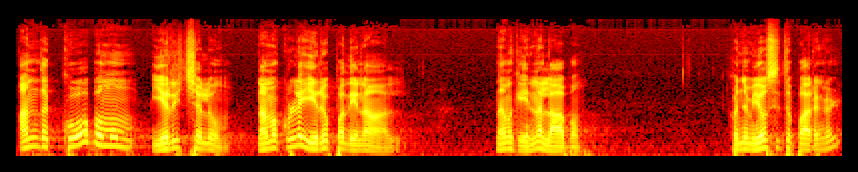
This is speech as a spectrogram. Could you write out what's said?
அந்த கோபமும் எரிச்சலும் நமக்குள்ளே இருப்பதினால் நமக்கு என்ன லாபம்? கொஞ்சம் யோசித்து பாருங்கள்.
